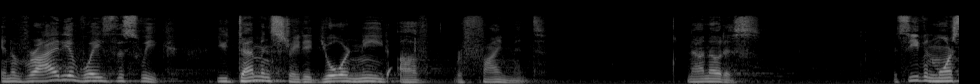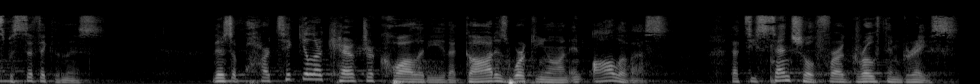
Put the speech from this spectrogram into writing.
In a variety of ways this week, you demonstrated your need of refinement. Now, notice, it's even more specific than this. There's a particular character quality that God is working on in all of us that's essential for our growth in grace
